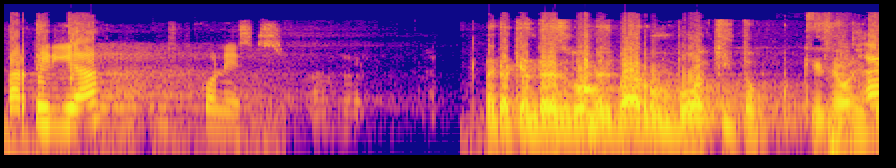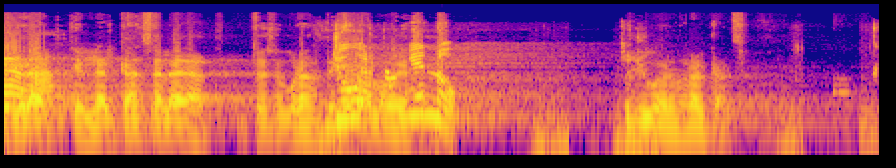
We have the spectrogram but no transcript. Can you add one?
partiría con esos. Acá que Andrés Gómez va rumbo a Quito, que se va a integrar, que le alcanza la edad, entonces seguramente Juber también no. Juber no le alcanza. Ok.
